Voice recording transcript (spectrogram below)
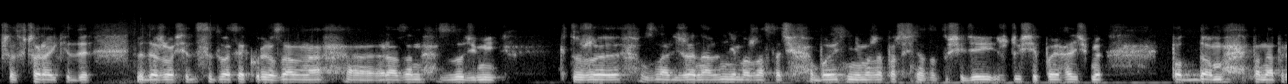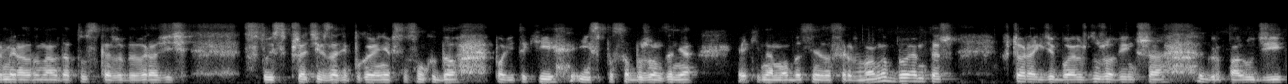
przedwczoraj, kiedy wydarzyła się sytuacja kuriozalna e, razem z ludźmi, którzy uznali, że nie można stać obojętnie, nie można patrzeć na to, co się dzieje. I rzeczywiście pojechaliśmy pod dom pana premiera Donalda Tuska, żeby wyrazić swój sprzeciw, zaniepokojenie w stosunku do polityki i sposobu rządzenia, jaki nam obecnie zaserwowano. Byłem też wczoraj, gdzie była już dużo większa grupa ludzi,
